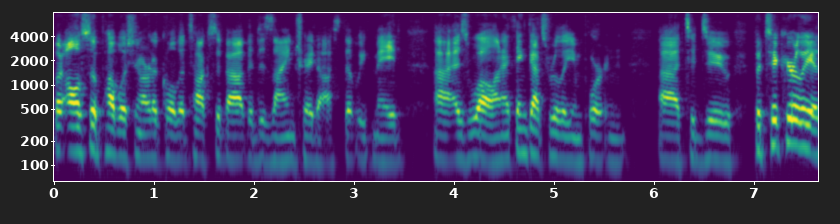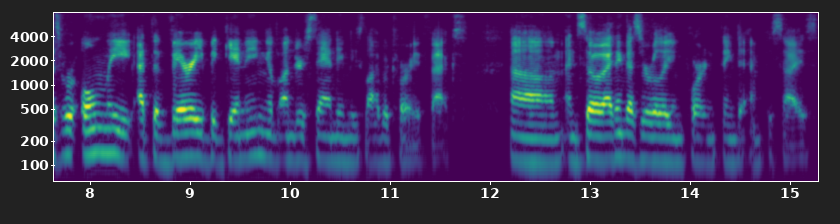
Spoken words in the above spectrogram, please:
but also publish an article that talks about the design trade-offs that we've made uh, as well and i think that's really important uh, to do particularly as we're only at the very beginning of understanding these laboratory effects. Um, and so i think that's a really important thing to emphasize.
